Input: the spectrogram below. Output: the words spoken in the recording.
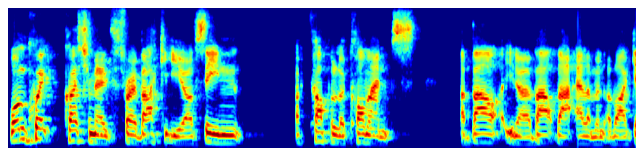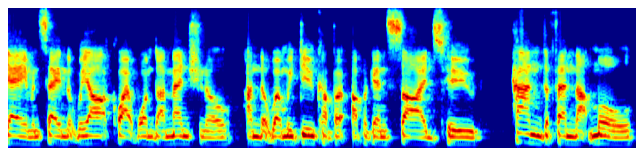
one quick question maybe to throw back at you. I've seen a couple of comments about you know about that element of our game and saying that we are quite one dimensional and that when we do come up against sides who can defend that maul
